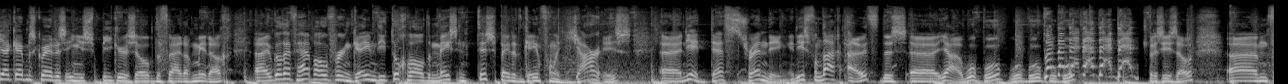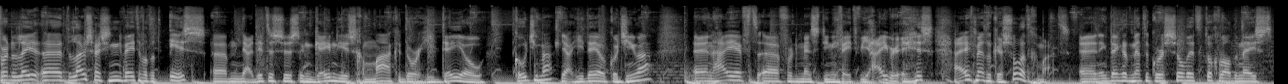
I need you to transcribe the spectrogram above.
Avia Campus Creators in je speaker zo op de vrijdagmiddag. Uh, ik wil het even hebben over een game die toch wel de meest anticipated game van het jaar is. Uh, die heet Death Stranding. En die is vandaag uit, dus uh, ja, woep woep, woep woep. Precies zo. Um, voor de, de, luisteraars die niet weten wat het is. Um, ja, dit is dus een game die is gemaakt door Hideo Kojima. Ja, Hideo Kojima. En hij heeft, voor de mensen die niet weten wie hij weer is... hij heeft Metal Gear Solid gemaakt. En ik denk dat Metal Gear Solid toch wel de meest,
